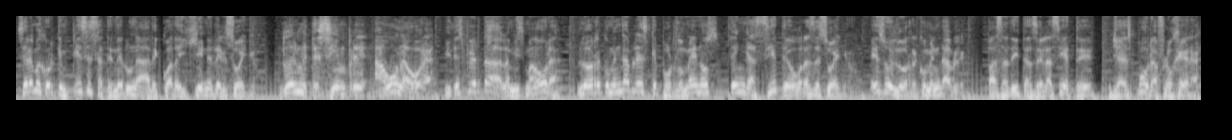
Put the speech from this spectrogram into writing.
será mejor que empieces a tener una adecuada higiene del sueño. Duérmete siempre a una hora y despierta a la misma hora. Lo recomendable es que por lo menos tengas 7 horas de sueño. Eso es lo recomendable. Pasaditas de las 7 ya es pura flojera.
